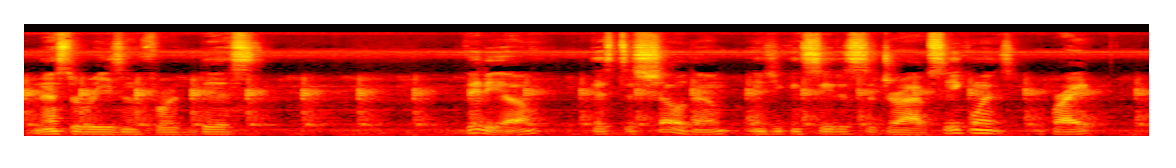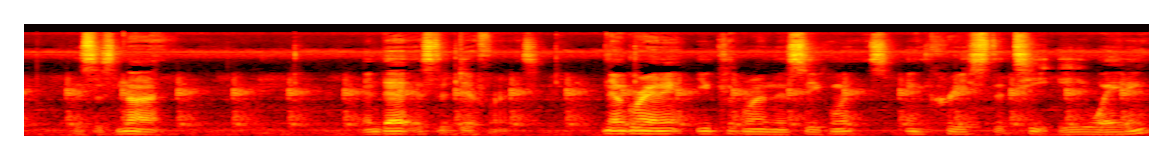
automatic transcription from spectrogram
And that's the reason for this video is to show them. As you can see, this is a drive sequence, bright. This is not. And that is the difference. Now granted, you could run this sequence, increase the TE weighting,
